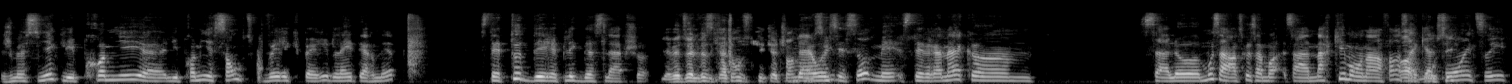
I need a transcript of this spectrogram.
je me souviens que les premiers, euh, les premiers sons que tu pouvais récupérer de l'Internet, c'était toutes des répliques de Slapshot. Il y avait du Elvis Gratton du Kika Chung Ben aussi. oui, c'est ça, mais c'était vraiment comme. Ça l'a. Moi, ça, en tout cas, ça, m'a- ça a marqué mon enfance Ah, à quel aussi. point, tu sais,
